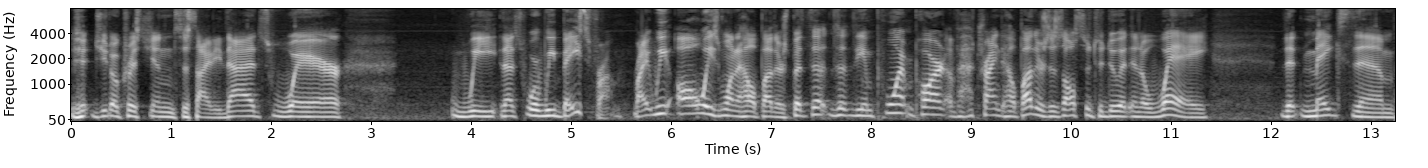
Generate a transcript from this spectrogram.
Judeo Christian society. That's where we that's where we base from right we always want to help others but the, the, the important part of trying to help others is also to do it in a way that makes them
